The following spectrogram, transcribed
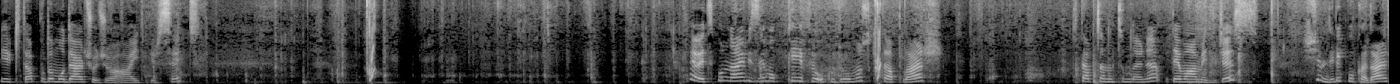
bir kitap. Bu da model çocuğa ait bir set. Evet, bunlar bizim o keyifle okuduğumuz kitaplar. Kitap tanıtımlarına devam edeceğiz. Şimdilik bu kadar.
